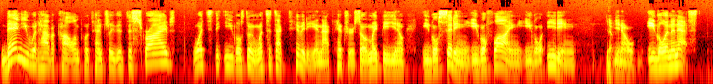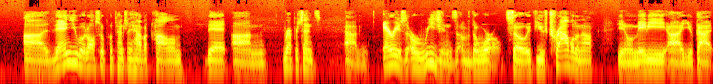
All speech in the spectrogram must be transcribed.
Then you would have a column potentially that describes what's the eagle's doing, what's its activity in that picture. So it might be, you know, eagle sitting, eagle flying, eagle eating, Yep. you know, eagle in a nest. Uh, then you would also potentially have a column that um, represents um, areas or regions of the world. So if you've traveled enough, you know, maybe uh, you've got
